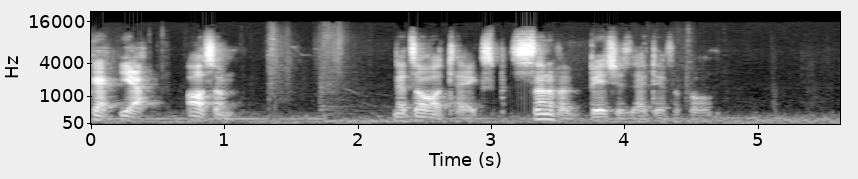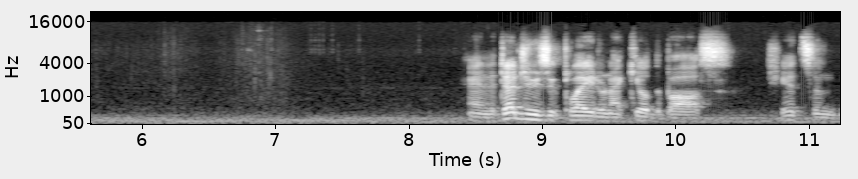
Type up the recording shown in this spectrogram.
Okay, yeah, awesome. That's all it takes. But son of a bitch is that difficult. And the dungeon music played when I killed the boss. She had some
